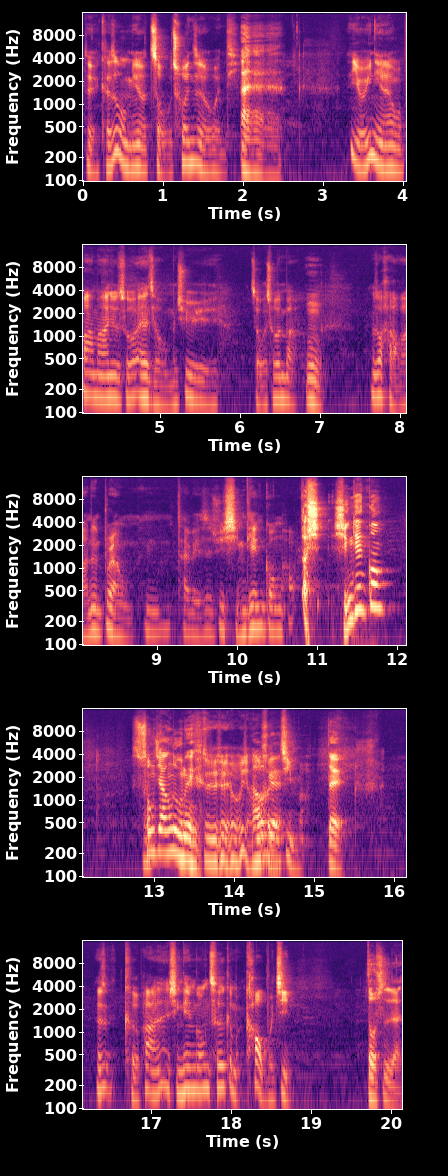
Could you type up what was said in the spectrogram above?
对，可是我没有走村这个问题。哎哎哎。有一年，我爸妈就说：“哎，走，我们去走个村吧。”嗯，他说：“好啊，那不然我们台北市去行天宫好了。”啊，行行天宫，松江路那个。对对对，我想说很近嘛。对，但是可怕，那行天宫车根本靠不近，都是人，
